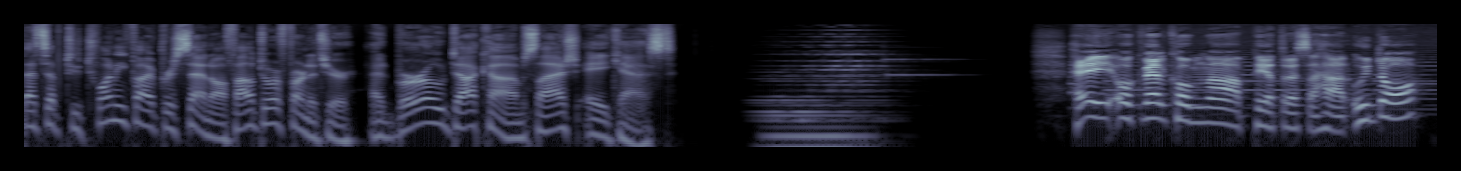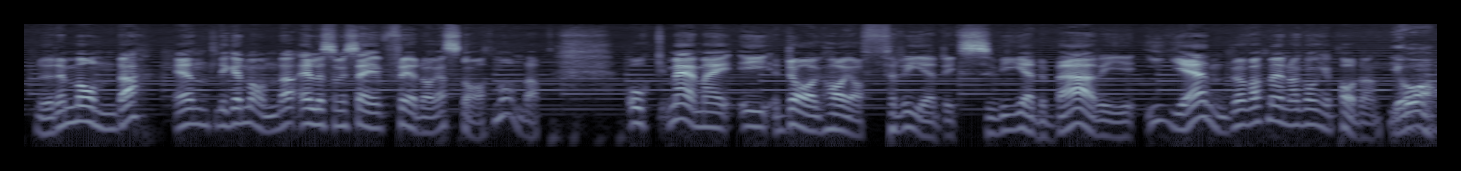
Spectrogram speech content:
That's up to 25% off outdoor furniture at burrow.com slash ACAST. Hej och välkomna Peter Esse här. Och idag, nu är det måndag. Äntligen måndag. Eller som vi säger, fredagar snart måndag. Och med mig idag har jag Fredrik Svedberg igen. Du har varit med några gånger i podden. Ja,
